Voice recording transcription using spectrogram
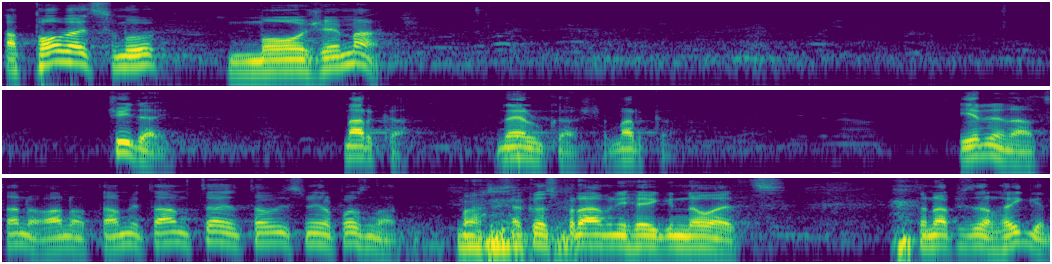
A povedz mu, může mať. Čítaj. Marka. Ne Lukáš, Marka. 11, ano, ano, tam, tam to, to bys měl poznat. Mar- jako správný Hagenovec. To napísal Hagen.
